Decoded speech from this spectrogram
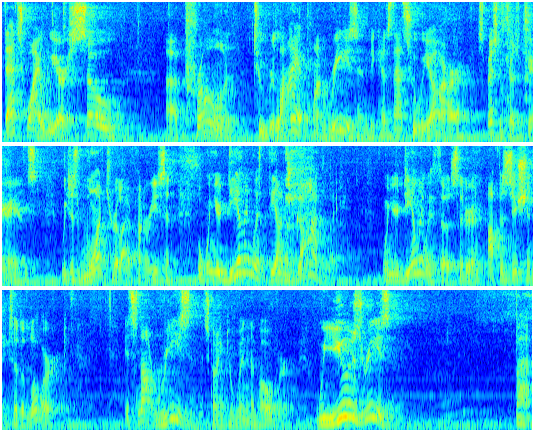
That's why we are so uh, prone to rely upon reason, because that's who we are, especially Presbyterians. We just want to rely upon reason. But when you're dealing with the ungodly, when you're dealing with those that are in opposition to the Lord, it's not reason that's going to win them over. We use reason, but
